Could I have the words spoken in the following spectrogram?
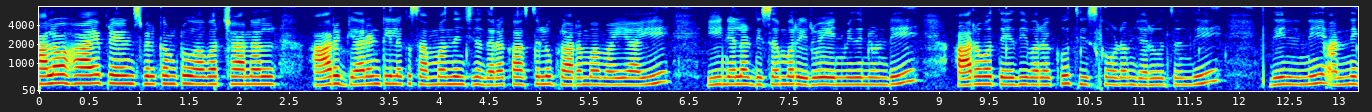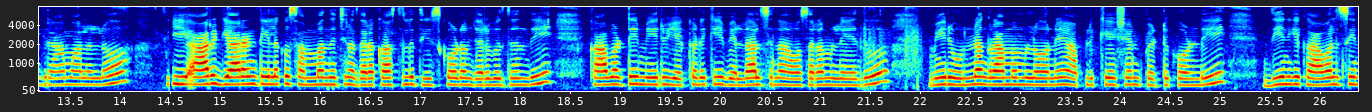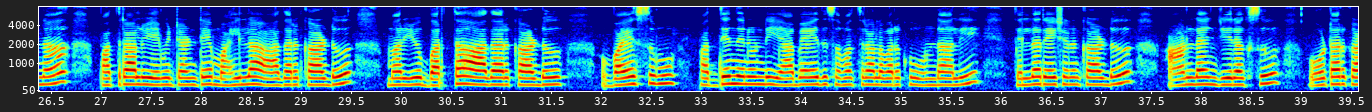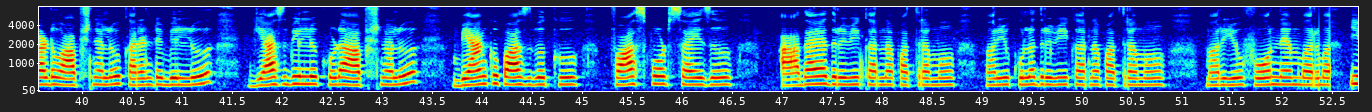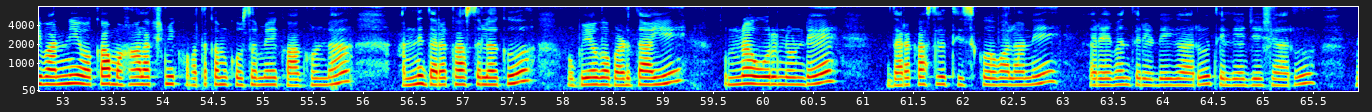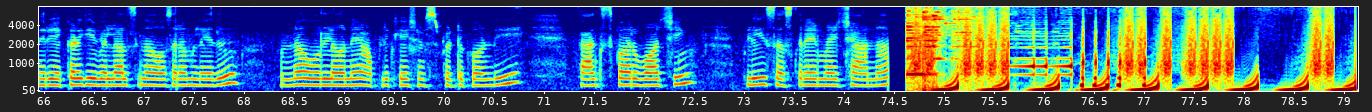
Hello hi friends. Welcome to our channel. ఆరు గ్యారంటీలకు సంబంధించిన దరఖాస్తులు ప్రారంభమయ్యాయి. ఈ నెల డిసెంబర్ ఇరవై ఎనిమిది నుండి ఆరవ తేదీ వరకు తీసుకోవడం జరుగుతుంది. దీనిని అన్ని గ్రామాలలో ఈ ఆరు గ్యారంటీలకు సంబంధించిన దరఖాస్తులు తీసుకోవడం జరుగుతుంది. కాబట్టి మీరు ఎక్కడికి వెళ్ళాల్సిన అవసరం లేదు. మీరు ఉన్న గ్రామంలోనే అప్లికేషన్ పెట్టుకోండి. దీనికి కావలసిన పత్రాలు ఏమిటంటే మహిళ ఆధార్ కార్డు మరియు భర్త ఆధార్ కార్డు వయస్సు పద్దెనిమిది నుండి యాభై ఐదు సంవత్సరాల వరకు ఉండాలి. తెల్ల ration card online xerox voter card optional current bill gas bill కూడా optional. Bank passbook passport size ఆదాయ ధృవీకరణ పత్రము మరియు కుల ధృవీకరణ పత్రము మరియు ఫోన్ నెంబర్. ఇవన్నీ ఒక మహాలక్ష్మి పథకం కోసమే కాకుండా అన్ని దరఖాస్తులకు ఉపయోగపడతాయి. ఉన్న ఊరు నుండే దరఖాస్తులు తీసుకోవాలని రేవంత్ రెడ్డి గారు తెలియజేశారు. మీరు ఎక్కడికి వెళ్ళాల్సిన అవసరం లేదు. ఉన్న ఊర్లోనే అప్లికేషన్స్ పెట్టుకోండి. Thanks for watching. Please subscribe my channel.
